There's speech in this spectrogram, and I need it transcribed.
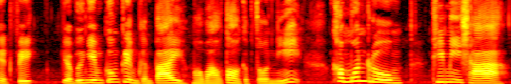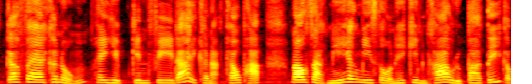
Netflix อย่าเพิ่งยิ้มกุ้มกลิ่มกันไป มาว้าวต่อกับโซนนี้ Common Room ที่มีชา กาแฟขนม ให้หยิบกินฟรีได้ขณะเข้าพัก นอกจากนี้ยังมีโซนให้กินข้าวหรือปาร์ตี้กับ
